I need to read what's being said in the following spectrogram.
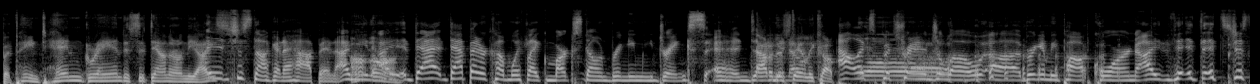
But paying ten grand to sit down there on the ice, It's just not going to happen. I mean, Uh-uh. I, that that better come with like Mark Stone bringing me drinks and uh, Out of the know, Stanley Cup. Alex Oh. Pietrangelo uh, bringing me popcorn. I it, it's just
